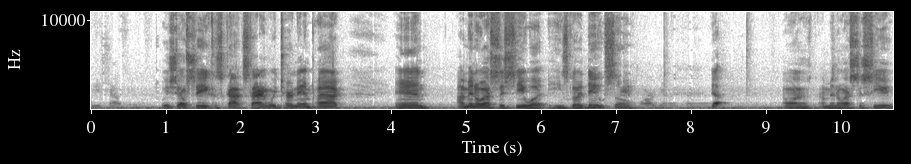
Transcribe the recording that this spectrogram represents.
We shall see. we shall see. Because Scott Stein returned to Impact, and I'm interested to see what he's gonna do. So Grant Morgan is coming. Yeah. I want. I'm interested to see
